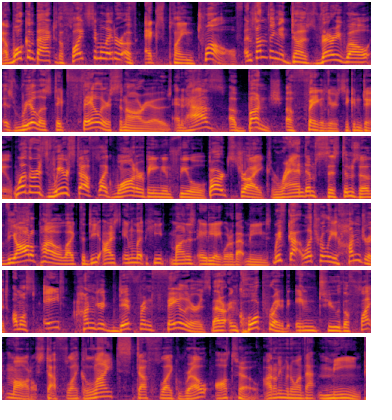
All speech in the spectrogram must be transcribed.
Now, welcome back to the flight simulator of X-Plane 12. And something it does very well is realistic failure scenarios. And it has a bunch of failures you can do. Whether it's weird stuff like water being in fuel, bird strike, random systems of the autopilot like the de-ice inlet heat minus 88, whatever that means. We've got literally hundreds, almost 800 different failures that are incorporated into the flight model. Stuff like light, stuff like rel auto. I don't even know what that means.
